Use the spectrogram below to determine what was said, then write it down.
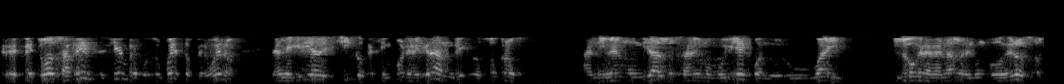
Respetuosamente, siempre, por supuesto, pero bueno, la alegría del chico que se impone al grande. Nosotros a nivel mundial lo sabemos muy bien cuando Uruguay logra ganarle algún poderoso.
